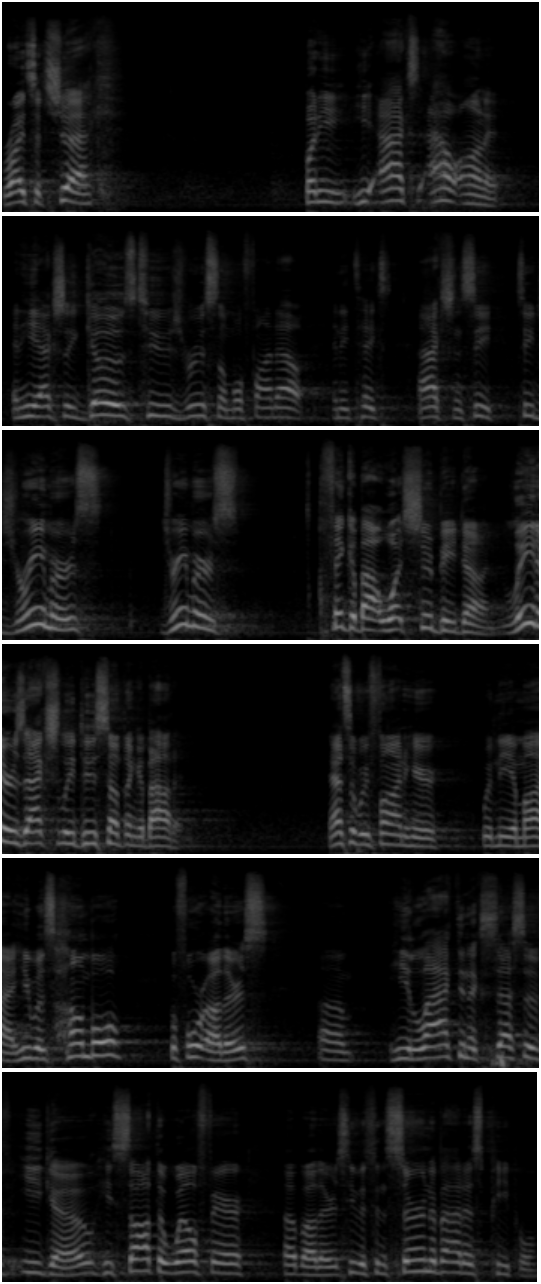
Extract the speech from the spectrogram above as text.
writes a check, but he, he acts out on it. And he actually goes to Jerusalem. We'll find out. And he takes action. See, see, dreamers, dreamers think about what should be done. Leaders actually do something about it. That's what we find here with Nehemiah. He was humble before others. Um, he lacked an excessive ego. He sought the welfare of others. He was concerned about his people,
